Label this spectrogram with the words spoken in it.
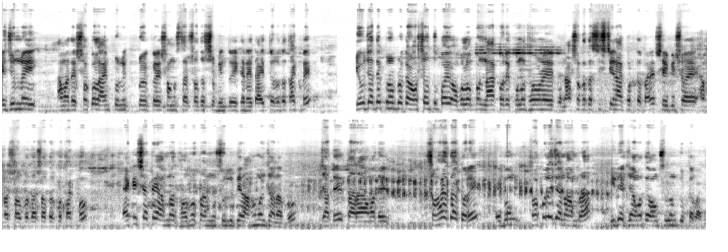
এই জন্যই আমাদের সকল আইন প্রয়োগকারী সংস্থার সদস্যবৃন্দ এখানে দায়িত্বরত থাকবে। কেউ যাতে কোনো প্রকার অসৎ উপায় অবলম্বন না করে, কোনো ধরনের নাশকতা সৃষ্টি না করতে পারে, সেই বিষয়ে আমরা সর্বদা সতর্ক থাকব। একই সাথে আমরা ধর্মপ্রাণ মুসল্লিদের আহ্বান জানাব যাতে তারা আমাদের সহায়তা করে এবং সকলে যেন আমরা ঈদের জামাতে অংশগ্রহণ করতে পারি।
